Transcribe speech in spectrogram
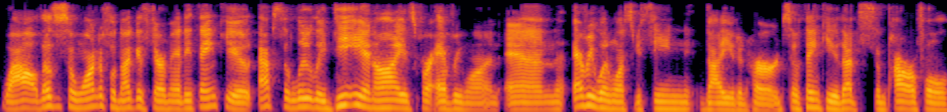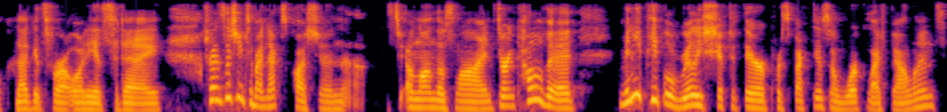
Wow, those are some wonderful nuggets there, Mandy. Thank you. Absolutely. DE&I is for everyone, and everyone wants to be seen, valued, and heard. So thank you. That's some powerful nuggets for our audience today. Transitioning to my next question uh, along those lines. During COVID, many people really shifted their perspectives on work life balance.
